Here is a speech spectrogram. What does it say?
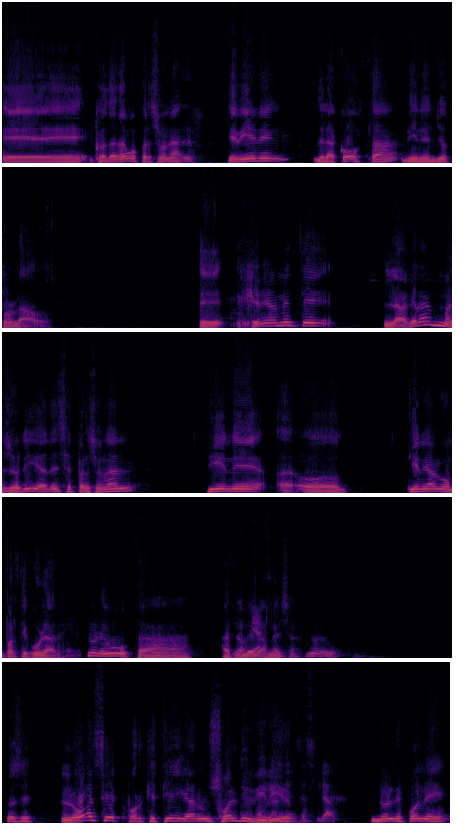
Eh, contratamos personal que vienen de la costa, vienen de otro lado. Eh, generalmente, la gran mayoría de ese personal tiene, ah, tiene algo en particular. No le gusta atender las mesas. Entonces, lo hace porque tiene que ganar un sueldo y vivir. No le pone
